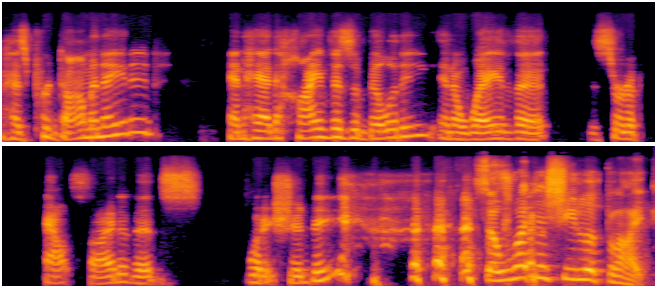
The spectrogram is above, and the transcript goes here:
has predominated and had high visibility in a way that is sort of outside of its what it should be. So what does she look like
